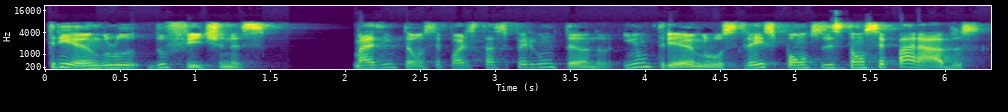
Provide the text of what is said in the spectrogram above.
triângulo do fitness. Mas então você pode estar se perguntando: em um triângulo, os três pontos estão separados.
